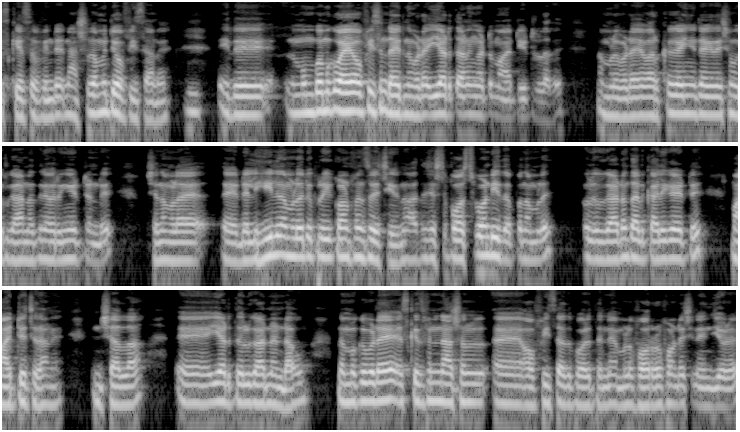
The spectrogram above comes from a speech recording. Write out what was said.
എസ് കെ എസ് എഫിന്റെ നാഷണൽ കമ്മിറ്റി ഓഫീസാണ്. ഇത് മുമ്പ് നമുക്ക് വയ ഓഫീസ് ഉണ്ടായിരുന്നു. ഇവിടെ ഈ അടുത്താണ് ഇങ്ങോട്ട് മാറ്റിയിട്ടുള്ളത്. നമ്മളിവിടെ വർക്ക് കഴിഞ്ഞിട്ട് ഏകദേശം ഉദ്ഘാടനത്തിന് ഒരുങ്ങിയിട്ടുണ്ട്. പക്ഷെ നമ്മളെ ഡൽഹിയിൽ നമ്മളൊരു പ്രീ കോൺഫറൻസ് വെച്ചിരുന്നു. അത് ജസ്റ്റ് പോസ്റ്റ്പോൺ ചെയ്തപ്പോൾ നമ്മൾ ഉദ്ഘാടനം താൽക്കാലികമായിട്ട് മാറ്റി വെച്ചതാണ്. ഇൻഷാല്ല ഈ അടുത്ത ഉദ്ഘാടനം ഉണ്ടാവും. നമുക്കിവിടെ S K S national office അതുപോലെ തന്നെ നമ്മൾ ഫോറോ ഫൗണ്ടേഷൻ എൻ ജിയുടെ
